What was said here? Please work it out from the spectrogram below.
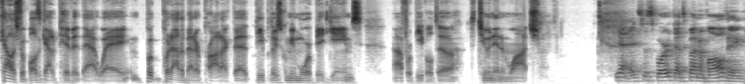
college football's got to pivot that way, put put out a better product that people there's going to be more big games uh, for people to, to tune in and watch. Yeah, it's a sport that's been evolving.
